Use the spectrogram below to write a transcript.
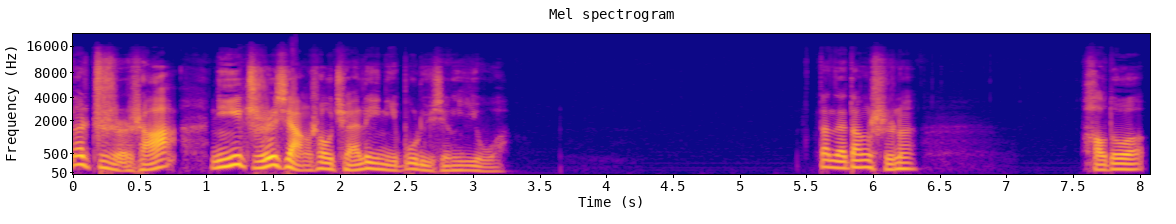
那指啥？你只享受权利，你不履行义务啊。但在当时呢，好多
